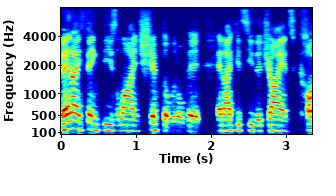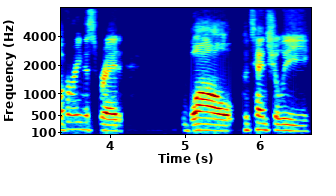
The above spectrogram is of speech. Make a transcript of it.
then I think these lines shift a little bit and I could see the Giants covering the spread while potentially,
